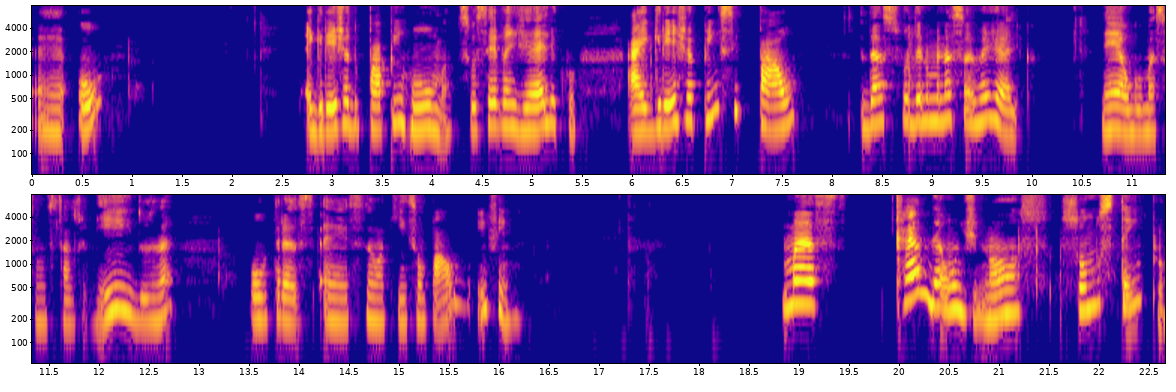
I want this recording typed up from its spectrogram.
É, ou a igreja do Papa em Roma. Se você é evangélico, a igreja principal da sua denominação evangélica né? Algumas são dos Estados Unidos, né? Outras é, são aqui em São Paulo, enfim. Mas cada um de nós somos templo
